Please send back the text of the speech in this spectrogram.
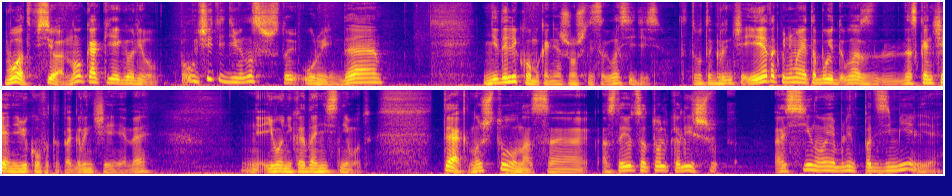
Вот, все. Ну, как я и говорил. Получите 96 уровень. Да, Недалеко мы, конечно, ушли, согласитесь. Это вот ограничение. И я так понимаю, это будет у нас до скончания веков вот это ограничение, да? Его никогда не снимут. Так, ну что у нас? Э, остается только лишь осиновое, блин, подземелье.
